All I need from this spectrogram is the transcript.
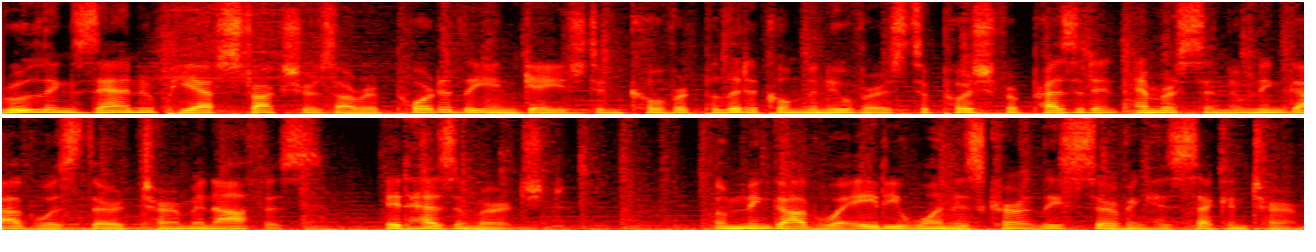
ruling ZANU PF structures are reportedly engaged in covert political maneuvers to push for President Emmerson Mnangagwa's third term in office, it has emerged. Mnangagwa 81 is currently serving his second term.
